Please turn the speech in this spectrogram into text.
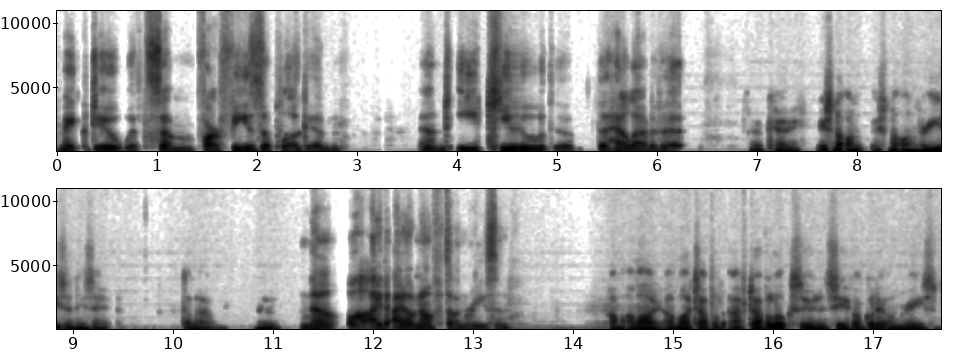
make do with some Farfisa plugin and EQ the, the hell out of it. Okay, it's not on. It's not on Reason, is it? No. No, well, I, I don't know if it's on Reason. I, I might. I might have, have to have a look soon and see if I've got it on Reason.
